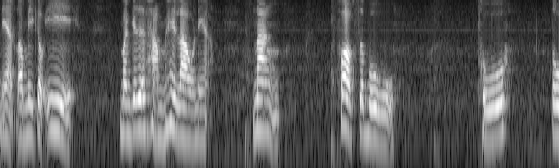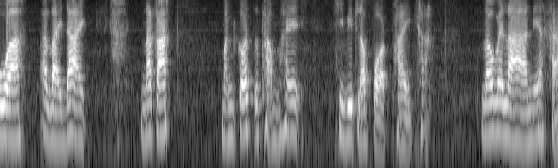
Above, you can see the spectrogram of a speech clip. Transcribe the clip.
เนี่ยเรามีเก้าอี้ มันก็จะทำให้เราเนี่ย นั่งฟอกสบู่ ถูตัวอะไรได้ะนะคะ มันก็จะทำให้ชีวิตเราปลอดภัยค่ะ แล้วเวลาเนี่ยค่ะ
